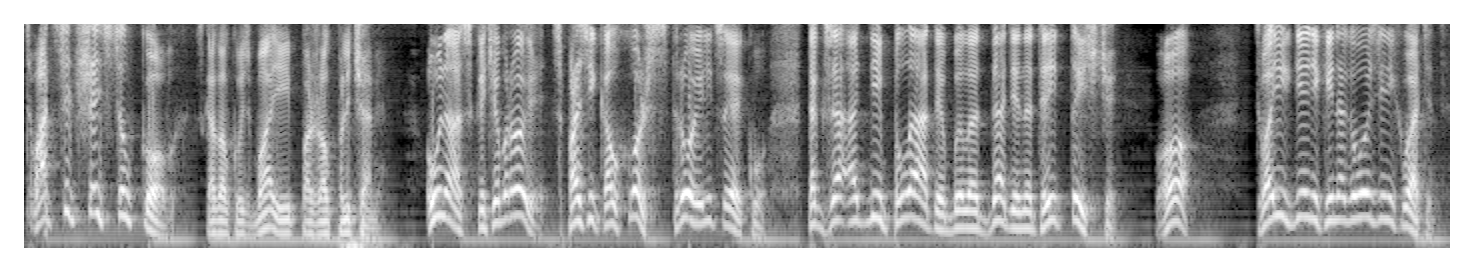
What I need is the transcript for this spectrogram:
26 целковых, сказал Кузьма и пожал плечами. У нас в Кочеброве, спроси колхоз, строили церкву. Так за одни платы было дадено три тысячи. О, твоих денег и на гвозди не хватит.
